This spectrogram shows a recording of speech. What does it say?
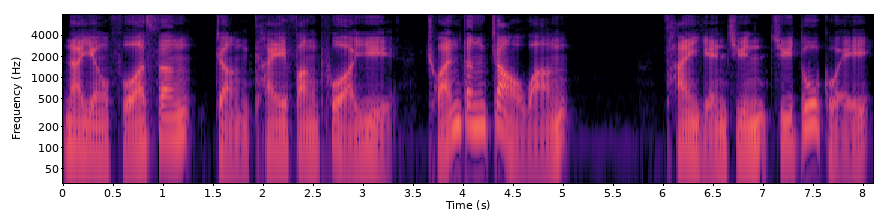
那应佛僧正开方破狱，传灯照王，参言君居都轨，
